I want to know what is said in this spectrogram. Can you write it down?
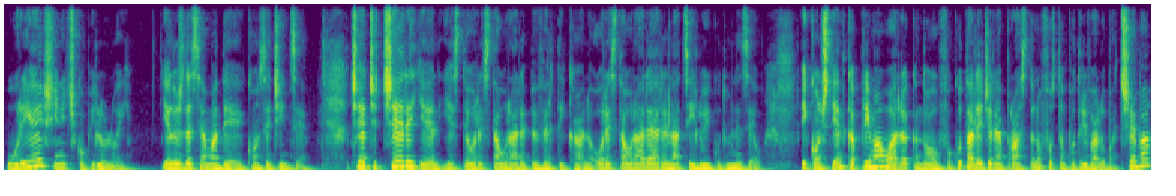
Urie și nici copilul lui el își dă seama de consecințe. Ceea ce cere el este o restaurare pe verticală, o restaurare a relației lui cu Dumnezeu. E conștient că prima oară când au făcut alegerea proastă nu a fost împotriva lui Batșeba,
